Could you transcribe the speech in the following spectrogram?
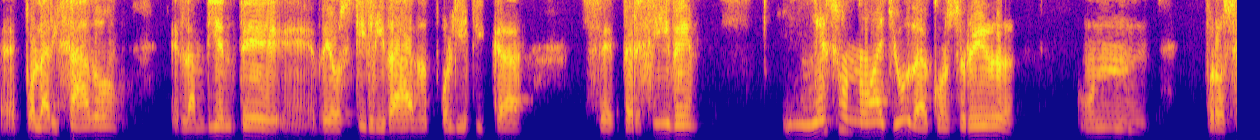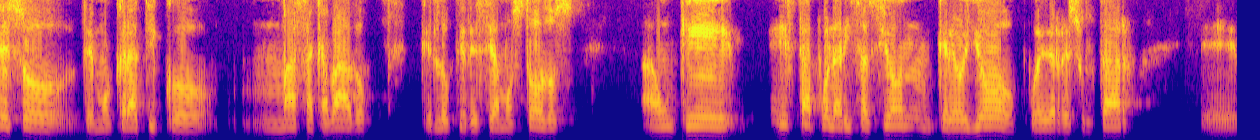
eh, polarizado, el ambiente eh, de hostilidad política se percibe y eso no ayuda a construir un proceso democrático más acabado, que es lo que deseamos todos, aunque esta polarización, creo yo, puede resultar eh,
